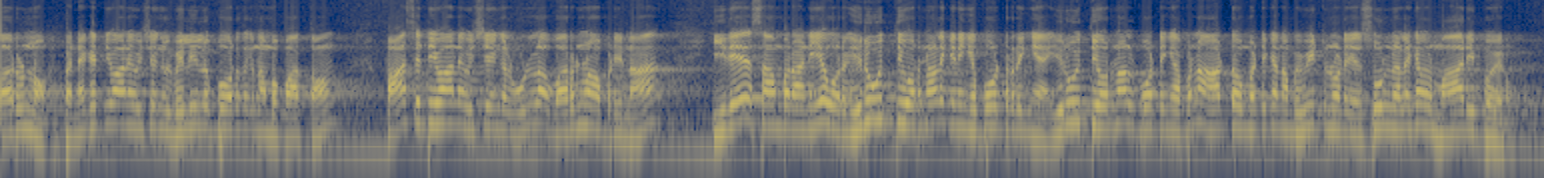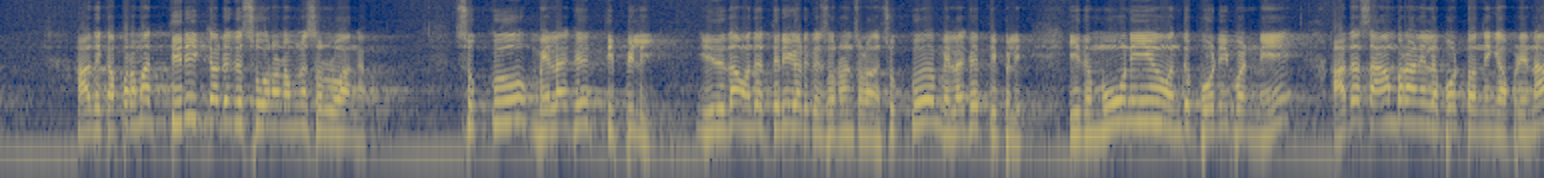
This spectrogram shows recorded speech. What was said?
வரணும். இப்போ நெகட்டிவான விஷயங்கள் வெளியில் போகிறதுக்கு நம்ம பார்த்தோம். பாசிட்டிவான விஷயங்கள் உள்ளே வரணும் அப்படின்னா இதே சாம்பிராணியை ஒரு இருபத்தி ஒரு நாளைக்கு நீங்கள் போட்டுறீங்க. இருபத்தி ஒரு நாள் போட்டிங்க அப்படின்னா ஆட்டோமேட்டிக்காக நம்ம வீட்டினுடைய சூழ்நிலைகள் மாறி போயிடும் அதுக்கப்புறமா திரிக்கடுகு சூரணம்னு சொல்லுவாங்க. சுக்கு மிளகு திப்பிலி. இதுதான் வந்து திரிகடுக்கு சூரணம்னு சொல்லுவாங்க. சுக்கு மிளகு திப்பிலி. இது மூணையும் வந்து பொடி பண்ணி அதை சாம்பிராணியில் போட்டு வந்தீங்க அப்படின்னா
